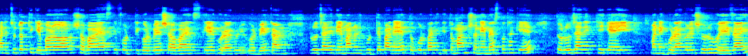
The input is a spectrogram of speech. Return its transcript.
মানে ছোটোর থেকে বড় সবাই আজকে ফুর্তি করবে, সবাই আজকে ঘোরাঘুরি করবে। কারণ রোজার ঈদে মানুষ ঘুরতে পারে, তো কোরবানি দিয়ে তো মাংস নিয়ে ব্যস্ত থাকে। তো রোজার ঈদ থেকেই মানে ঘোরাঘুরি শুরু হয়ে যায়।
